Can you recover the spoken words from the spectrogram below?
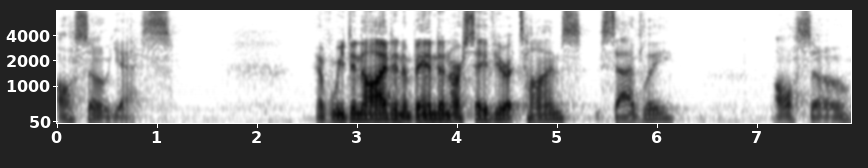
Also, yes. Have we denied and abandoned our Savior at times? Sadly, also,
